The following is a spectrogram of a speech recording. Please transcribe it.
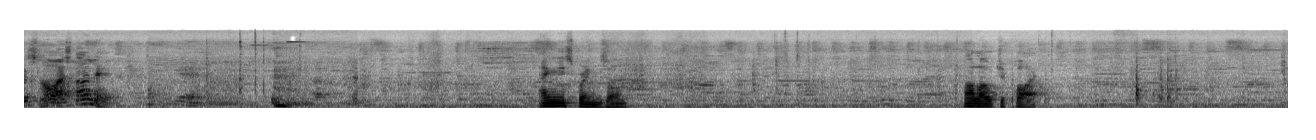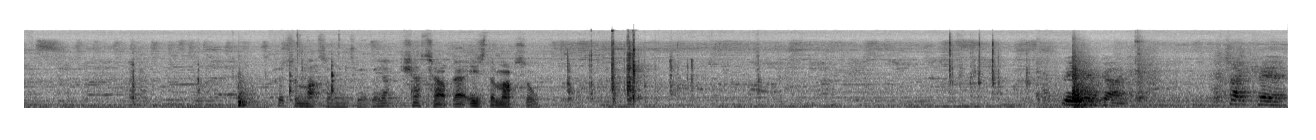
It's nice, don't it? Hang your springs on. I'll hold your pipe. Put some muscle into it, will you? Shut up, that is the muscle. Really, guys. Take care.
